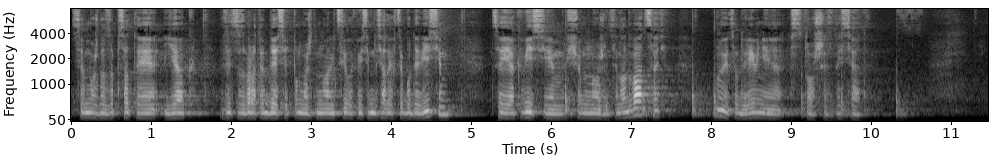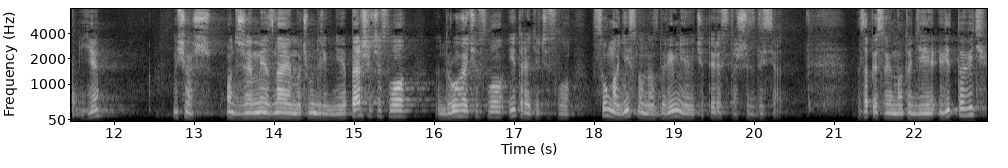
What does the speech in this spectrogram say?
Це можна записати як звідси збирати 10 помножити на 0,8, це буде 8. Це як 8, що множиться на 20. Ну і це дорівнює 160. Є? Ну що ж, отже, ми знаємо, чому дорівнює перше число, друге число і третє число. Сума дійсно у нас дорівнює 460. Записуємо тоді відповідь.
